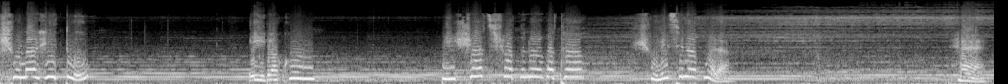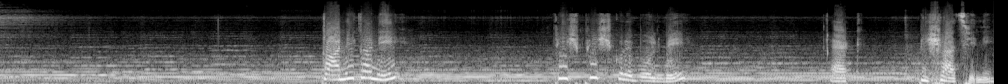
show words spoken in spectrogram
শোনার হেতু এইরকম পিসাজ সাধনার কথা শুনেছেন আপনারা? হ্যাঁ। কানে কানে ফিস করে বলবে এক পিসাচিনী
